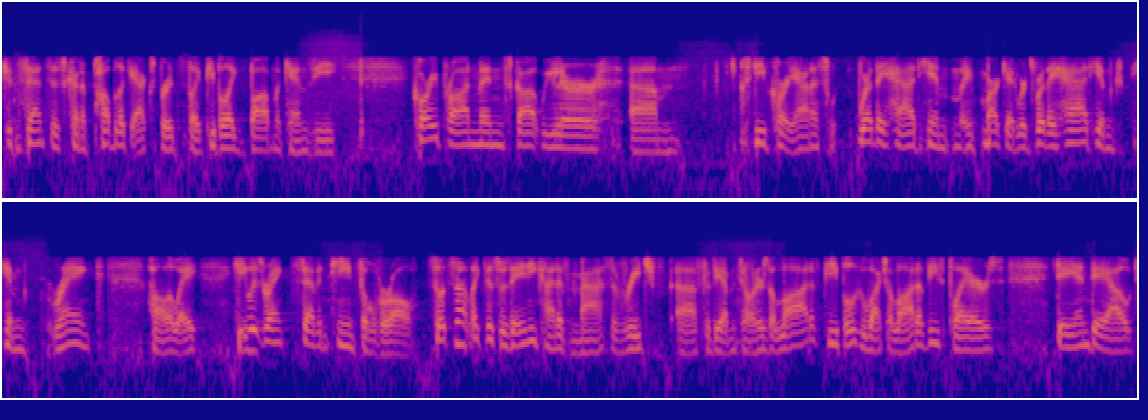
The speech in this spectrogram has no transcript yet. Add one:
consensus kind of public experts, like people like Bob McKenzie, Corey Pronman, Scott Wheeler, um, Steve Kournianos, where they had him, Mark Edwards, where they had him him ranked Holloway, he was ranked 17th overall. So it's not like this was any kind of massive reach uh, for the Edmonton Oilers. A lot of people who watch a lot of these players day in day out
